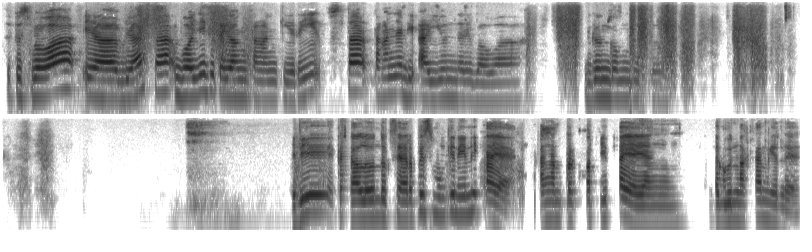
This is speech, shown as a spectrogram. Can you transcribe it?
Servis bawah ya biasa, bawahnya dipegang tangan kiri, terus tangannya diayun dari bawah. Genggam gitu. Jadi kalau untuk servis mungkin ini kayak tangan terkuat kita ya yang kita gunakan gitu ya.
